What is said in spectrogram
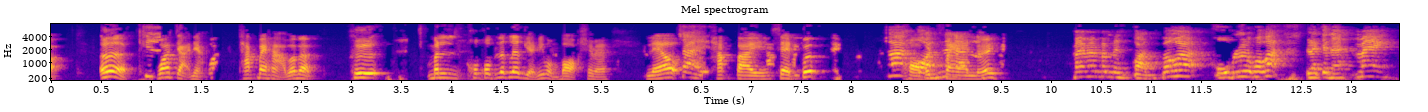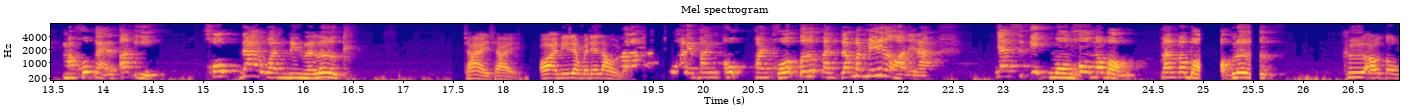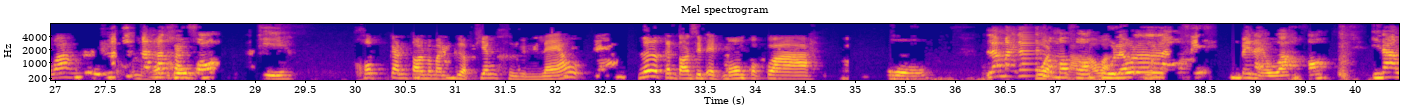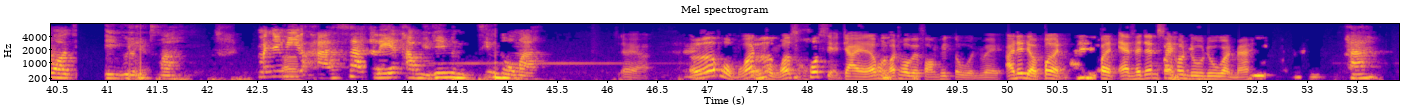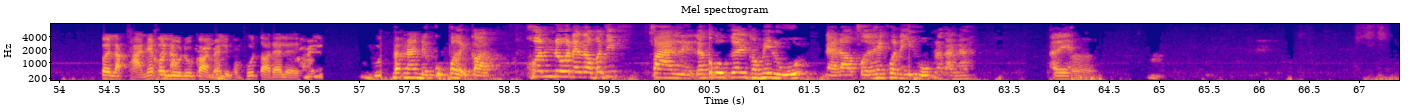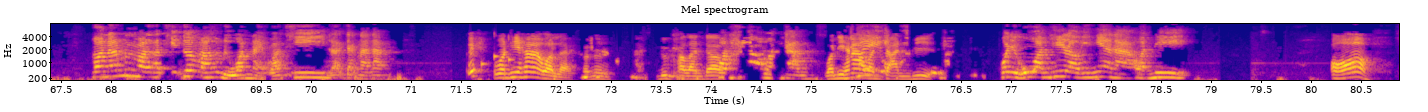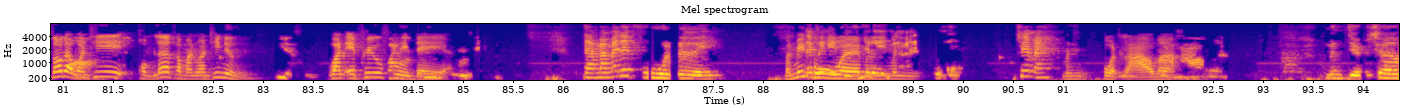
เออ ว่าจะเนี่ยทักไปหาว่าแบบ คือมันครบๆเลิกๆอย่างที่ผมบอกใช่ไหมแล้วใช่ทักไปเสร็จปุ๊บว่าขอเป็นแฟนเลย ไม่ไม่แป๊บนึงก่อนเพราะว่าคบเลิกเพราะว่าหลังจากนั้นแม่งมาคบกับไอออนอีกคบได้วันหนึ่งแล้วเลิก ใช่ใช่อ๋ออันนี้ยังไม่ได้เล่าเลยอะไรมันคบมันคบปุ๊บมันแล้วมันไม่ได้นอนเลยนะยันสิบเอ็ดโมงโทรมาบอก มันมาบอกเลิก คือเอาตรงว่ามันมันมาโทรฟ้องทันทีคบกันตอนประมาณเกือบเที่ยงคืนแล้ว เลิกกันตอนสิบเอ็ดโมงกว่าโอ้โห แล้วมันก็โทรมาฟ้องกูแล้วแล้วเฟซไปไหนวะอ๋ออีน่ารอจริงเลยมา มันยังมีหลักฐานซากเลสทำอยู่ที่มึงที่มึงโทรมาๆใช่อะเออผมก็ผมก็โคตรเสียใจแล้ว ผมก็โทรไปฟ้องพี่ตูนเว้ยอันนี้เดี๋ยวเปิดเปิด evidence ให้คนดูดูก่อนไหมฮะเปิดหลักฐานให้คนดูดูก่อนไหมหรือผมพูดต่อได้เลยแบบนั้นเดี๋ยวกูเปิดก่อน คนดูใน Spotify เลยแล้วก็ Google เขาไม่รู้แต่เราเปิดให้คนใน YouTube แล้วกันนะอะไรอะ อ่า วันนั้นมันวันอาทิตย์ด้วยมั้งหรือวันไหนวะที่หลังจากนั้นอะเอ๊ะวันที่ห้าวันอะไรแป๊บนึงดูคาล endar วันที่ห้าวันกันทร์วันที่ห้าวันจันทร์พี่วันอยู่วันที่เราอีเนี่ยนะวันที่ อ๋อตั้งแต่วันที่ผมเลิกกับมันวันที่หนึ่งวัน April Fool Day อะแต่มันไม่ได้ฟูเลย มันไม่ฟูเลยมันมัน ใช่ไหมมันปวดร้าวมาก มันเจ็บช้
